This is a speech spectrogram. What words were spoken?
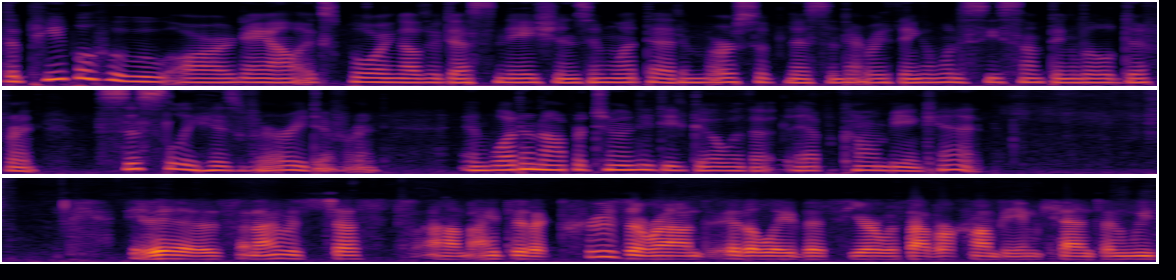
the people who are now exploring other destinations and want that immersiveness and everything and want to see something a little different, Sicily is very different. And what an opportunity to go with a Abercrombie and Kent. It is, and I was just um, I did a cruise around Italy this year with Abercrombie and Kent, and we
